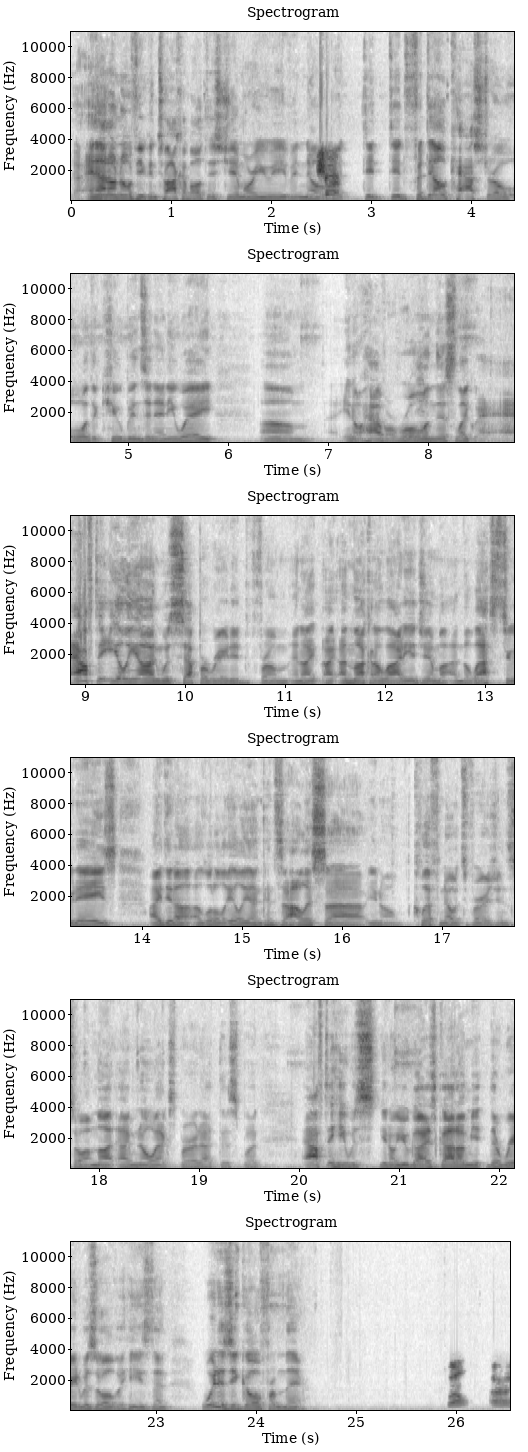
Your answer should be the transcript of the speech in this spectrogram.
And I don't know if you can talk about this, Jim, or you even know, sure. but did, did Fidel Castro or the Cubans in any way um, you know, have a role in this. Like after Elian was separated from, and I, I am not going to lie to you, Jim. In the last two days, I did a, a little Elian Gonzalez, uh, you know, Cliff Notes version. So I'm not, I'm no expert at this, but after he was, you know, you guys got him, the raid was over. He's then, where does he go from there? Well, uh,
